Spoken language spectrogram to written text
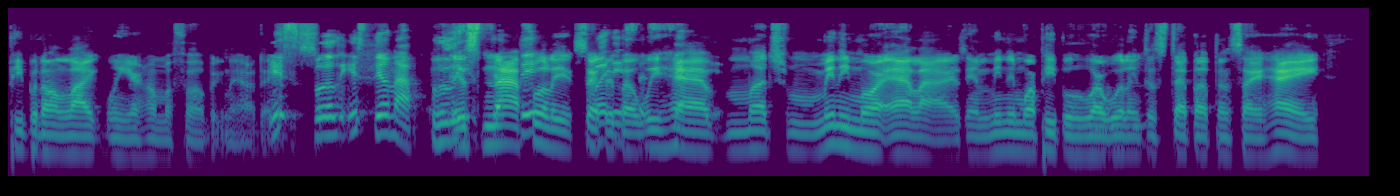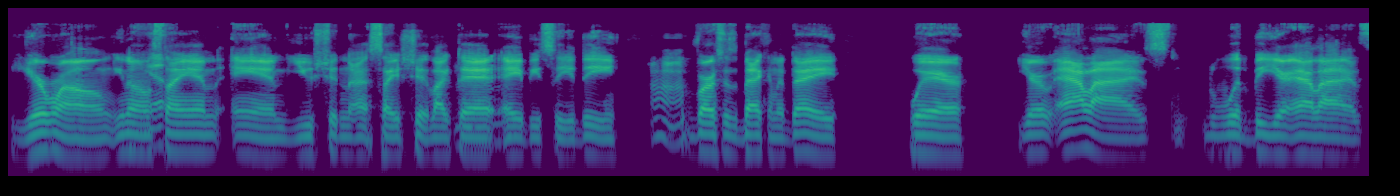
people don't like when you're homophobic nowadays. It's fully. It's still not fully. it's not accepted, fully accepted, it's but, we have much many more allies and many more people who are willing to step up and say, "Hey, you're wrong." You know what Yep. I'm saying? And you should not say shit like that. Mhm. A, B, C, D. Mhm. Versus back in the day, where your allies would be your allies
